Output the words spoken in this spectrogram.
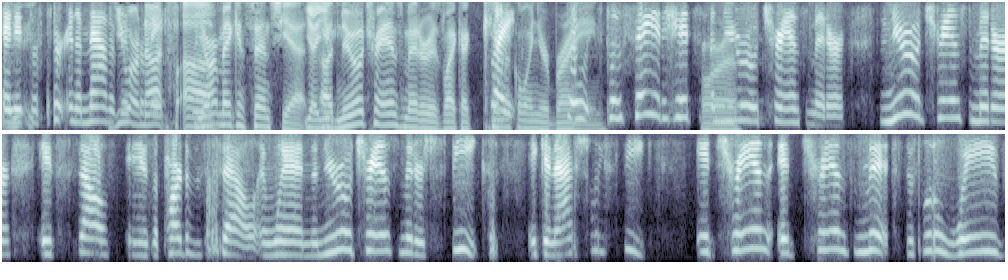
and it's a certain amount of You are information. not. Uh, you aren't making sense yet. yeah, you- a neurotransmitter is like a chemical in your brain. So, so say it hits a Or a- neurotransmitter. Neurotransmitter itself is a part of the cell, and when the neurotransmitter speaks, it can actually speak. It trans it transmits this little wave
